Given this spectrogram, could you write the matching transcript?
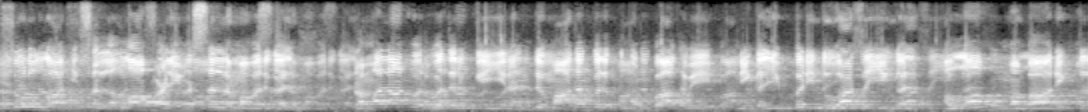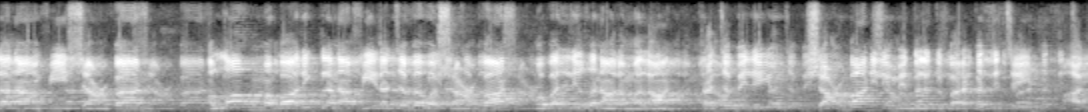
ரசூலுல்லாஹி ஸல்லல்லாஹு அலி வசல்லம் அவர்கள் ரமலான் வருவதற்கு இரண்டு மாதங்களுக்கு முன்பாகவே நீங்கள் இப்படி துவா செய்யுங்கள். அல்லாஹும் பாரிக் லனா ஃபீ ஷஅபான். اللهم بارك لنا في رجب وشعبان وبلغنا رمضان பல்லிக்னா ரமலான் ரஜபிலையும் ஷஅபானிலும் எங்களுக்கு பரக்கத்து செய் அ-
